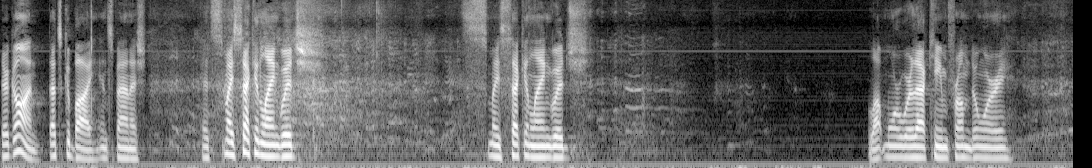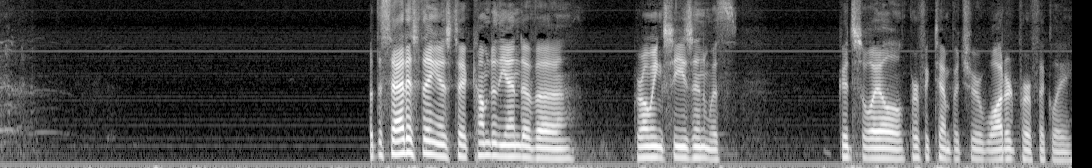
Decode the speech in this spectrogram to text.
They're gone. That's goodbye in Spanish. It's my second language. My second language. A lot more where that came from, don't worry. But the saddest thing is to come to the end of a growing season with good soil, perfect temperature, watered perfectly,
